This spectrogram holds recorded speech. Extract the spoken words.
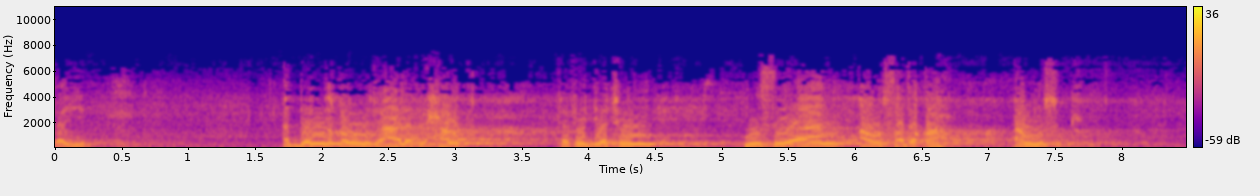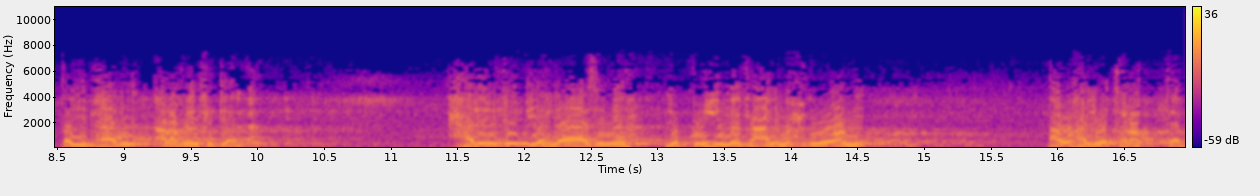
طيب. الدليل قوله تعالى في الحلق ففدية من صيام أو صدقة أو نسك. طيب هذه عرفنا الفدية الآن. هل الفدية لازمة لكل من فعل محظورا أو هل يترتب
